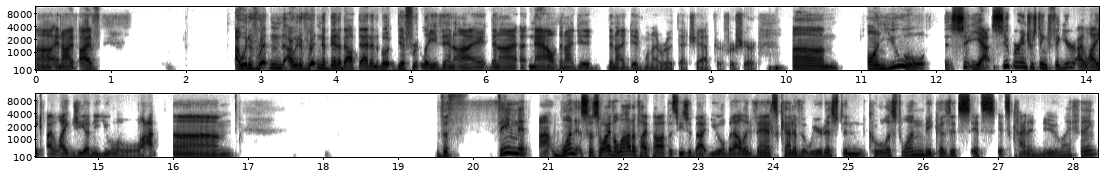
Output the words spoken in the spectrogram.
Uh, and I've I've I would have written I would have written a bit about that in the book differently than I than I uh, now than I did than I did when I wrote that chapter for sure. Um, on Yule, yeah, super interesting figure. I like I like G. Udny Yule a lot. Um, the thing that I, one so so I have a lot of hypotheses about Yule, but I'll advance kind of the weirdest and coolest one because it's it's it's kind of new. I think.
